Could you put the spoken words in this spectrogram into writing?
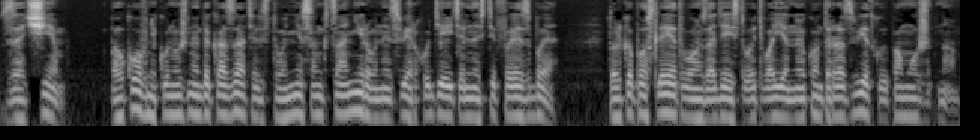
Зачем? Полковнику нужны доказательства несанкционированной сверху деятельности ФСБ. Только после этого он задействует военную контрразведку и поможет нам.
